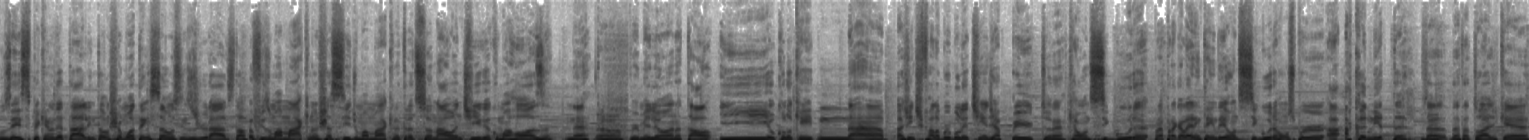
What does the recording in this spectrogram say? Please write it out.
usei esse pequeno detalhe, então chamou a atenção, assim, dos jurados e tal. Eu fiz uma máquina, um chassi de uma máquina tradicional antiga, com uma rosa, né? Aham. vermelhona e tal. E eu coloquei na. A gente fala borboletinha de aperto, né? Que é onde segura. Pra, pra galera entender, onde segura, vamos supor, a, a caneta da, da tatuagem, que é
